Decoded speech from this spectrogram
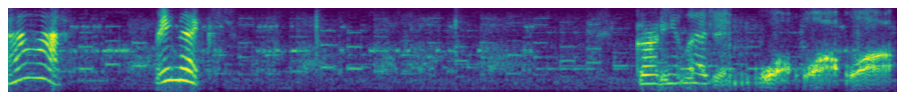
Ah! Remix! Guardian Legend. Wah, wah, wah.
